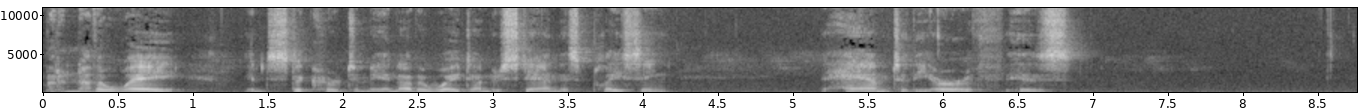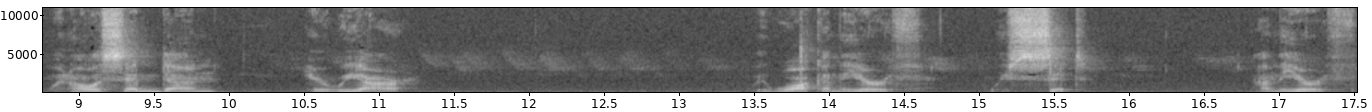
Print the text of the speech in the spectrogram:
But another way, it just occurred to me, another way to understand this placing the hand to the earth is when all is said and done, here we are. We walk on the earth. We sit on the earth.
